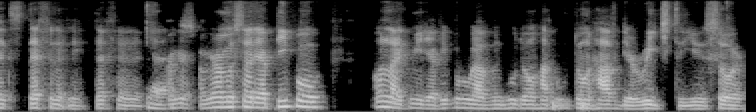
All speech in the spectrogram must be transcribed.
It's definitely, definitely. Yeah. Musa, there are people, unlike me, there are people who have who don't have who don't have the reach to you. So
